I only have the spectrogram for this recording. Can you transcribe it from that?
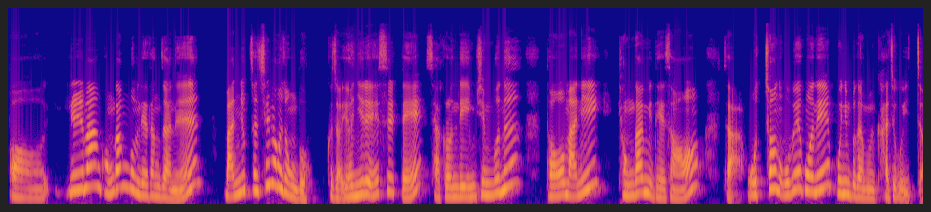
어, 일반 건강보험 대상자는 16,700원 정도. 그죠? 연일에 했을 때. 자, 그런데 임신부는 더 많이 경감이 돼서, 자, 5,500원의 본인 부담을 가지고 있죠.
